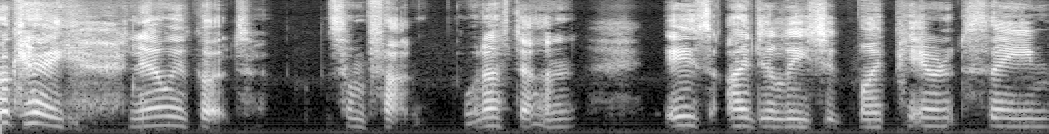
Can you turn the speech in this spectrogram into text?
Okay, now we've got some fun. What I've done is I deleted my parent theme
